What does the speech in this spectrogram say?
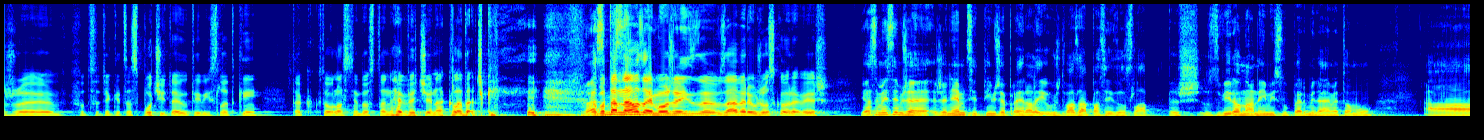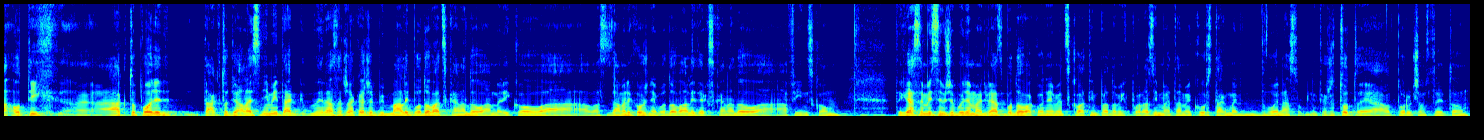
že v podstate keď sa spočítajú tie výsledky, tak kto vlastne dostane väčšie nakladačky. No ja Lebo tam myslím, naozaj môže ísť v závere už o skore, vieš. Ja si myslím, že, že Nemci tým, že prehrali už dva zápasy so slab, s vyrovnanými supermi, dajme tomu, a od tých, ak to pôjde takto ďalej s nimi, tak nedá sa čakať, že by mali bodovať s Kanadou a Amerikou a, a vlastne s Amerikou už nebodovali, tak s Kanadou a, a Fínskom. Tak ja si myslím, že budeme mať viac bodov ako Nemecko a tým pádom ich porazíme a tam je kurz takmer dvojnásobný. Takže toto ja odporúčam z tejto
